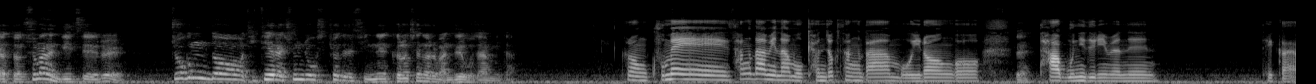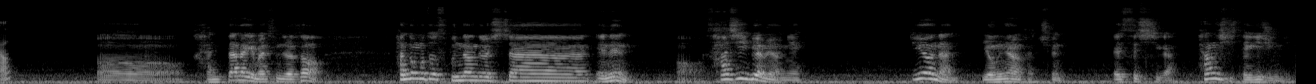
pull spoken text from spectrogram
어떤 수많은 니즈를 조금 더 디테일하게 충족시켜 드릴 수 있는 그런 채널을 만들고자 합니다. 그럼 구매 상담이나 뭐 견적 상담 뭐 이런 거다 네. 문의드리면은 될까요? 어, 간단하게 말씀드려서 한동모터스 분당전 시장에는 어, 40여 명의 뛰어난 역량을 갖춘 SC가 항시 대기 중입니다.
